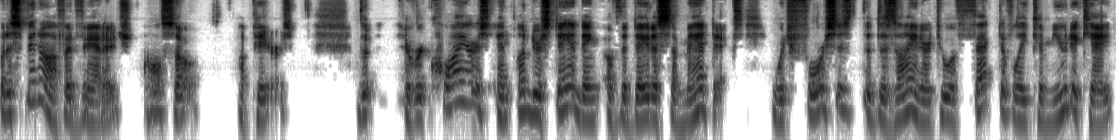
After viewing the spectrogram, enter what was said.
But a spin-off advantage also appears. The, it requires an understanding of the data semantics, which forces the designer to effectively communicate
